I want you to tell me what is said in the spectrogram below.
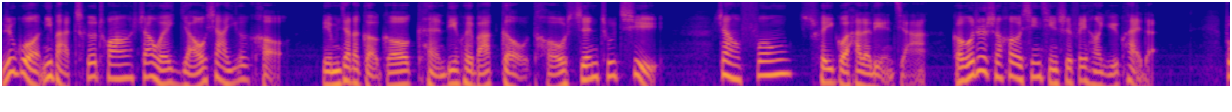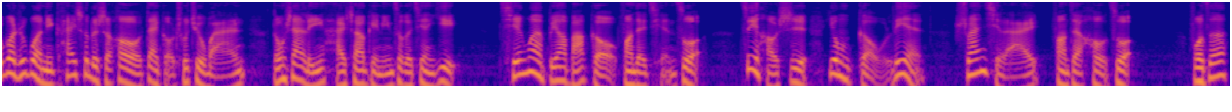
如果你把车窗稍微摇下一个口，你们家的狗狗肯定会把狗头伸出去，让风吹过它的脸颊。狗狗这时候心情是非常愉快的。不过，如果你开车的时候带狗出去玩，东山林还是要给您做个建议：千万不要把狗放在前座，最好是用狗链拴起来放在后座。否则，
